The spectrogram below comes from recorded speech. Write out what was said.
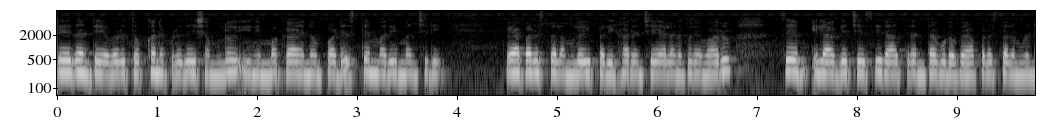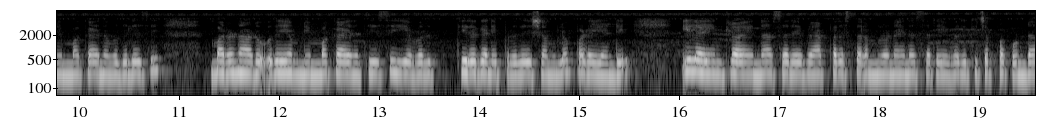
లేదంటే ఎవరు తొక్కని ప్రదేశంలో ఈ నిమ్మకాయను పడేస్తే మరీ మంచిది. వ్యాపార స్థలంలో ఈ పరిహారం చేయాలనుకునేవారు సేమ్ ఇలాగే చేసి రాత్రంతా కూడా వ్యాపార స్థలంలో నిమ్మకాయను వదిలేసి మరునాడు ఉదయం నిమ్మకాయను తీసి ఎవరు తిరగని ప్రదేశంలో పడేయండి. ఇలా ఇంట్లో అయినా సరే వ్యాపార స్థలంలోనైనా సరే ఎవరికి చెప్పకుండా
